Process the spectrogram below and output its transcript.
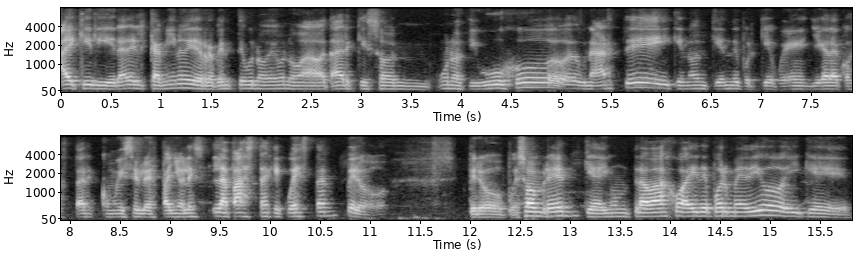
hay que liderar el camino y de repente uno ve unos avatar que son unos dibujos, un arte y que no entiende por qué pueden llegar a costar, como dicen los españoles, la pasta que cuestan, pero, pero pues hombre, que hay un trabajo ahí de por medio y que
